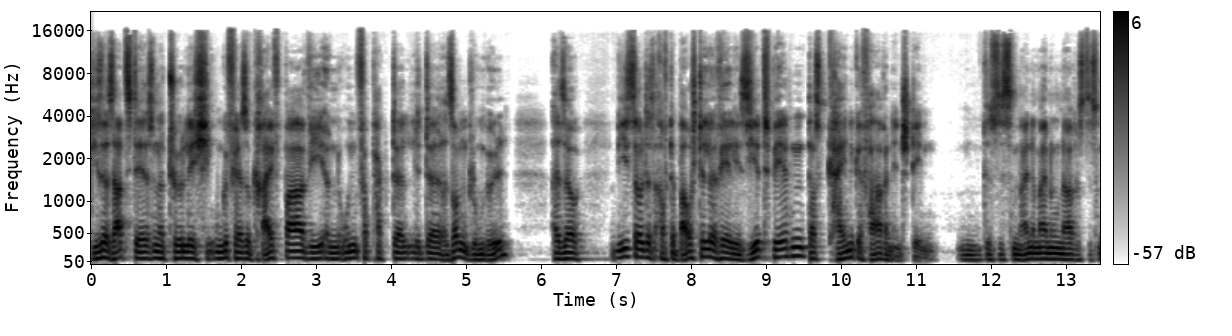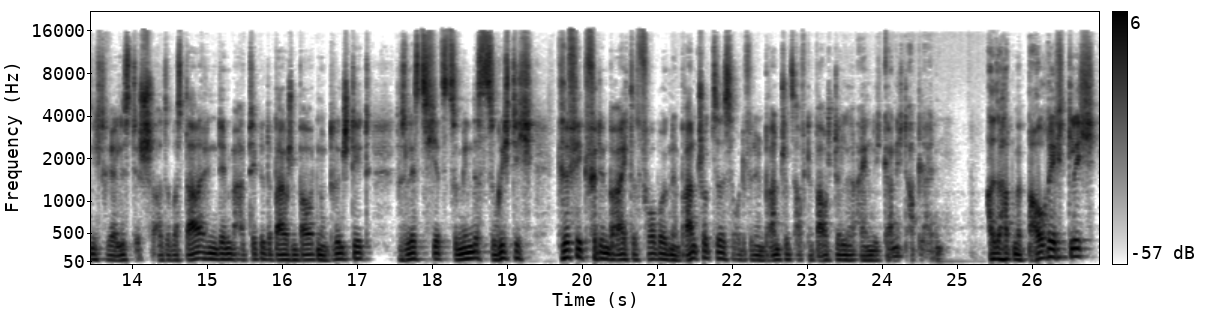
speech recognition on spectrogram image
Dieser Satz, der ist natürlich ungefähr so greifbar wie ein unverpackter Liter Sonnenblumenöl. Also wie soll das auf der Baustelle realisiert werden, dass keine Gefahren entstehen? Das ist meiner Meinung nach ist das nicht realistisch. Also was da in dem Artikel der Bayerischen Bauordnung drinsteht, das lässt sich jetzt zumindest so richtig griffig für den Bereich des vorbeugenden Brandschutzes oder für den Brandschutz auf der Baustelle eigentlich gar nicht ableiten. Also hat man baurechtlich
